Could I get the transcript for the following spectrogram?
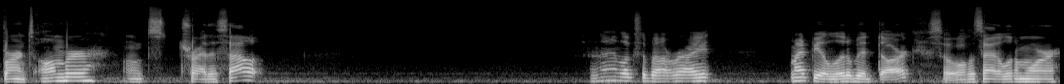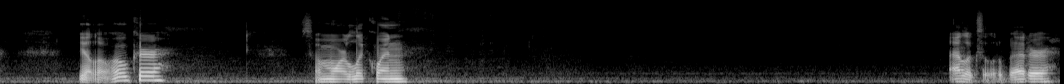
burnt umber. Let's try this out. And that looks about right. Might be a little bit dark, so let's add a little more yellow ochre, some more liquid. That looks a little better.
